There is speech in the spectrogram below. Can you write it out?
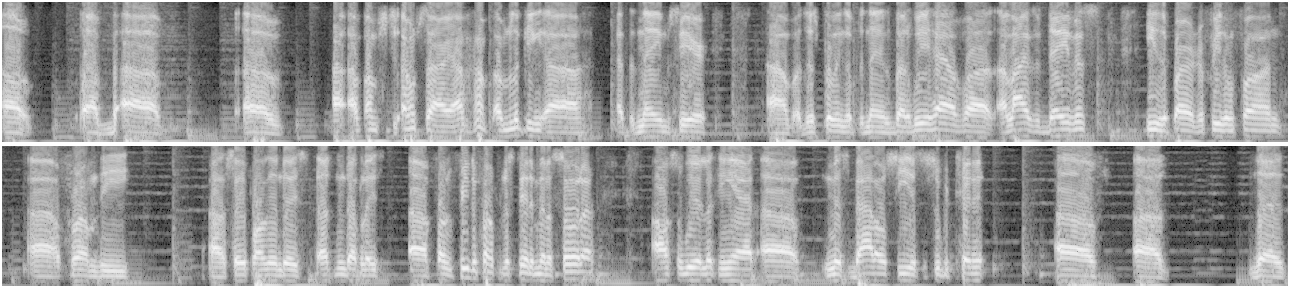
uh, uh, uh, uh, I, I'm I'm sorry. I'm, I'm looking uh, at the names here. Uh, just pulling up the names, but we have uh, Eliza Davis. He's a part of the Freedom Fund uh, from the uh, St. Paul NAA uh, from Freedom Fund from the state of Minnesota. Also, we are looking at uh, Miss Battle. She is the superintendent of uh, the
